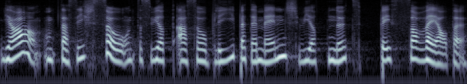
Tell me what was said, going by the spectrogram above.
ja, und das ist so und das wird auch so bleiben. Der Mensch wird nicht besser werden.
